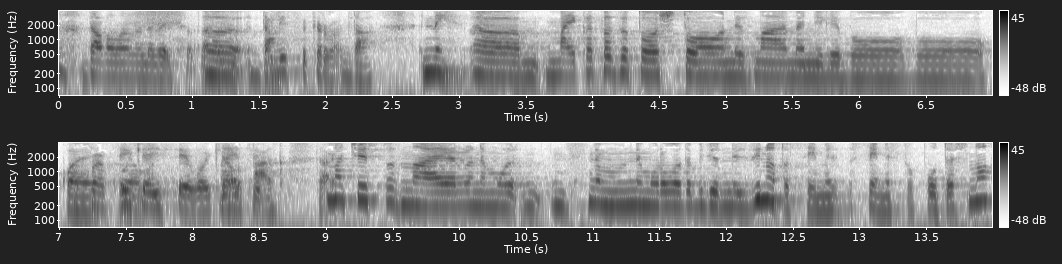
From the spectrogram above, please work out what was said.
давала на невестата. А, да. Или свекрвата. Да. Не, а, мајката за тоа што не знаеме нели во во кое Во која село. и село ќе Е, отиде. Така. Така. Ма често знаело не, мор, не, не морало да биде од незиното семе, семејство потесно,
